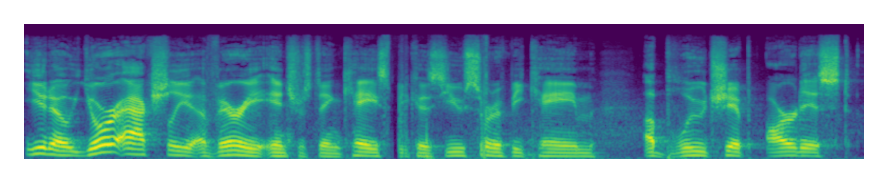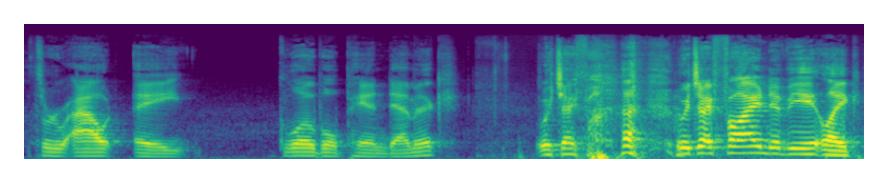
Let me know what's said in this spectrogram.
you know, you're actually a very interesting case because you sort of became a blue chip artist throughout a global pandemic, which I fi- which I find to be like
